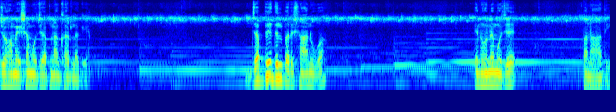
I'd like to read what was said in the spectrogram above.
जो हमेशा मुझे अपना घर लगे। जब भी दिल परेशान हुआ, इन्होंने मुझे पनाह दी।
